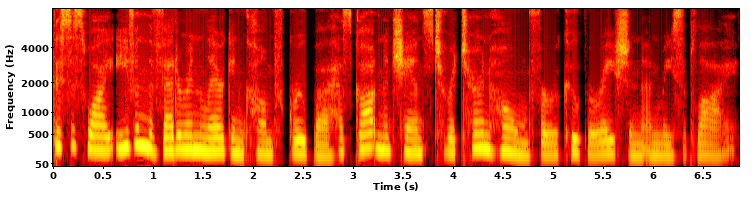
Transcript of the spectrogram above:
This is why even the veteran Lergenkampfgruppe has gotten a chance to return home for recuperation and resupply.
